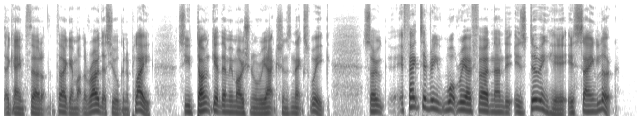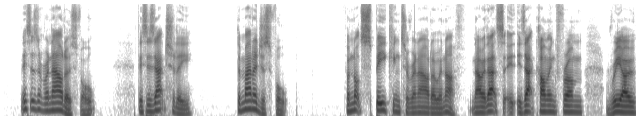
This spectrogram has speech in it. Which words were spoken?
a game third, third game up the road. That's who you're going to play. So you don't get them emotional reactions next week. So effectively, what Rio Ferdinand is doing here is saying, look, this isn't Ronaldo's fault. This is actually the manager's fault for not speaking to Ronaldo enough. Now, that's is that coming from Rio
